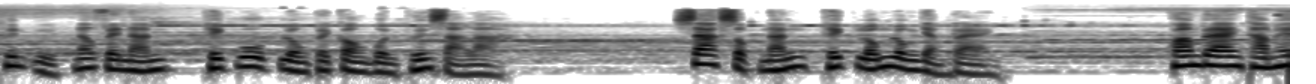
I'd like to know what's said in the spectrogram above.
ขึ้นอืดเน่าเฟะนั้นพลิกวูบลงไปกองบนพื้นศาลาซากศพนั้นพลิกล้มลงอย่างแรง ความแรงทำให้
